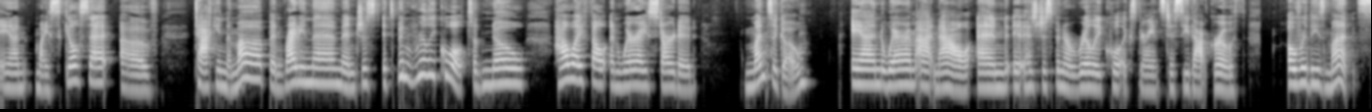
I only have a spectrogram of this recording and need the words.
and my skill set of tacking them up and riding them. And just, it's been really cool to know how I felt and where I started months ago and where I'm at now. And it has just been a really cool experience to see that growth over these months.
